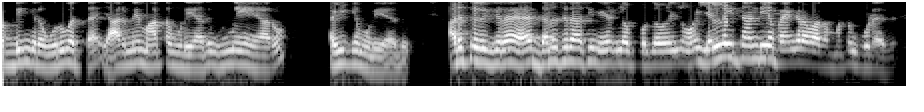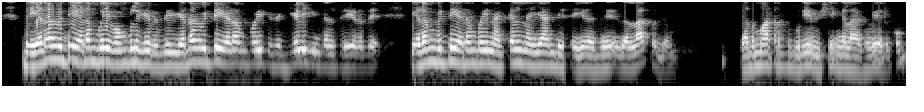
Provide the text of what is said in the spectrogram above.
அப்படிங்கிற உருவத்தை யாருமே மாற்ற முடியாது. உண்மையை யாரும் அழிக்க முடியாது. அடுத்து இருக்கிற தனுசு ராசி நேர்களை பொறுத்தவரையிலும் எல்லை தாண்டிய பயங்கரவாதம் மட்டும் கூடாது. இந்த இடம் விட்டு இடம் போய் வம்புழுக்கிறது இடம் விட்டு இடம் போய் கேலி கிண்டல் செய்யறது இடம் விட்டு இடம் போய் நக்கல் நையாண்டி செய்யறது இதெல்லாம் கொஞ்சம் தடுமாற்றத்துக்குரிய விஷயங்களாகவே இருக்கும்.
